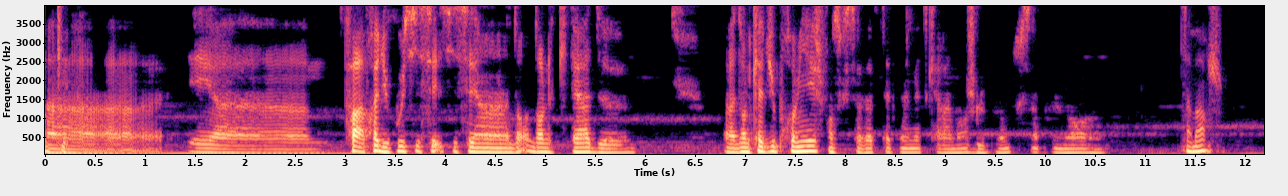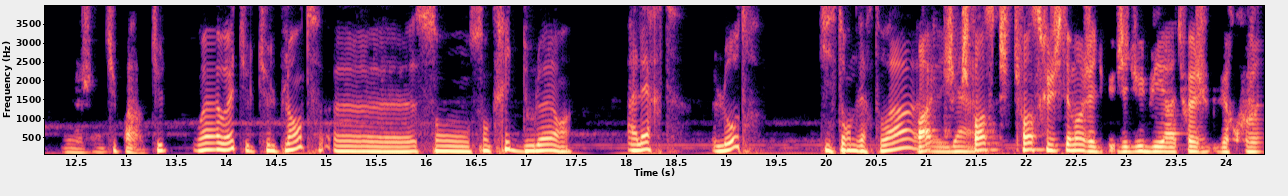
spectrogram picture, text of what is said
Euh, et euh, enfin après du coup si c'est si c'est un dans, dans le cas de dans le cas du premier je pense que ça va peut-être me mettre carrément je le plombe tout simplement Ça marche je- tu, voilà. tu- Ouais, ouais, tu, tu le plantes. Son, son cri de douleur alerte l'autre qui se tourne vers toi. Ouais, Euh, je, y a- je pense, je pense que justement, j'ai dû, lui, euh, tu vois, je- lui recouvrir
